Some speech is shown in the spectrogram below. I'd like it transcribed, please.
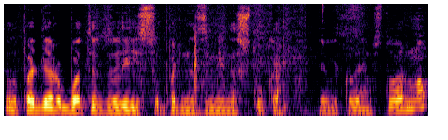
Лопа для роботи взагалі супер незамінна штука. Я відкладаємо в сторону.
